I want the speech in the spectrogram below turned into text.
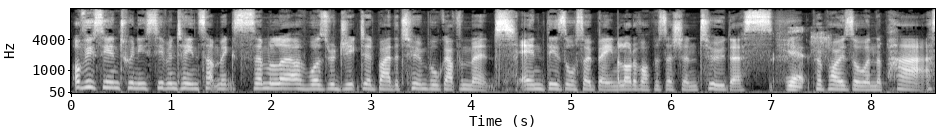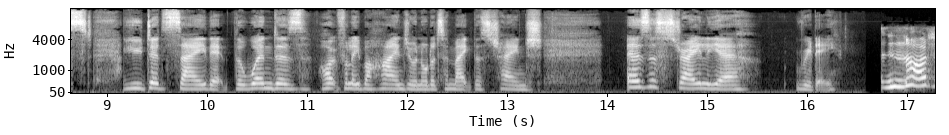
Obviously, in 2017, something similar was rejected by the Turnbull government, and there's also been a lot of opposition to this yes. proposal in the past. You did say that the wind is hopefully behind you in order to make this change. Is Australia ready? Not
